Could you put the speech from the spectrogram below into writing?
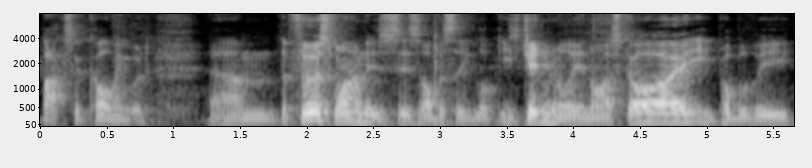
Bucks at Collingwood. Um, the first one is is obviously look, he's genuinely a nice guy. He probably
